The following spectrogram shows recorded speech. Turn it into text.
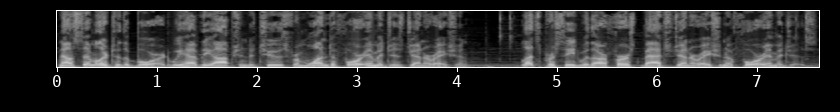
now similar to the board, we have the option to choose from 1 to 4 images generation. Let's proceed with our first batch generation of 4 images.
